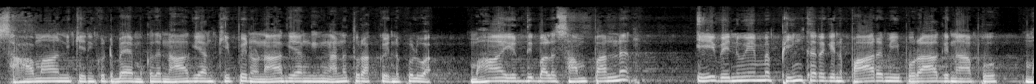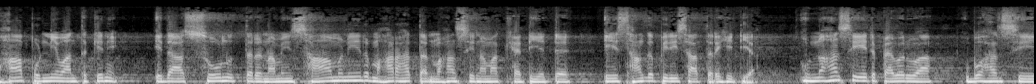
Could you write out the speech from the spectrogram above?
සාමාන්‍ය කෙනෙකුට බෑ මොකද නාගයන් කිපෙන නාගයන්ගෙන් අනතුරක් වෙන්න පුළුව. මහා ඉර්දි බල සම්පන්න ඒ වෙනුවෙන්ම පින්කරගෙන පාරමී පුරාගෙනාපු මහා පුුණ්්‍යවන්ත කෙනෙ එදා සෝනුත්තර නමින් සාමනීර මහරහත්තන් වහන්සේ නමක් හැටියට ඒ සඟ පිරිස අතර හිටිය. උන්වහන්සේට පැවරුවා උබහන්සේ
